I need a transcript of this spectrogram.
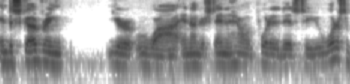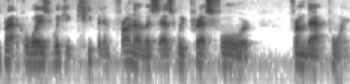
in discovering your why and understanding how important it is to you, what are some practical ways we could keep it in front of us as we press forward from that point?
